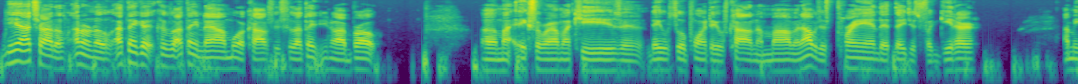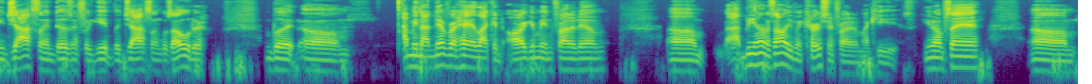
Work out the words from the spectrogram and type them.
Yeah, I try to. I don't know. I think because I think now I'm more cautious because I think you know I brought uh, my ex around my kids and they was to a point they was calling them mom and I was just praying that they just forget her. I mean, Jocelyn doesn't forget, but Jocelyn was older. But um, I mean, I never had like an argument in front of them. Um, I'll be honest, I don't even curse in front of my kids. You know what I'm saying? Um,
